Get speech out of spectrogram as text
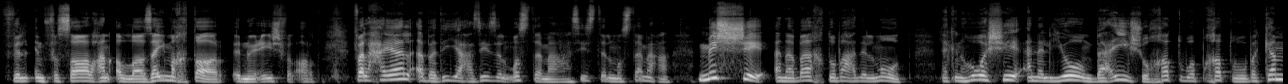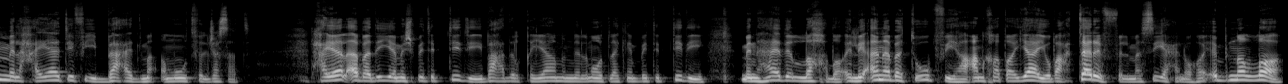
في الانفصال عن الله زي ما اختار إنه يعيش في الأرض. فالحياة الأبدية عزيز المستمع عزيزتي المستمعة مش شيء أنا باخده بعد الموت لكن هو شيء أنا اليوم بعيشه خطوة بخطوة وبكمل حياتي فيه بعد ما أموت في الجسد. الحياة الأبدية مش بتبتدي بعد القيام من الموت لكن بتبتدي من هذه اللحظة اللي أنا بتوب فيها عن خطاياي وبعترف في المسيح أنه هو ابن الله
